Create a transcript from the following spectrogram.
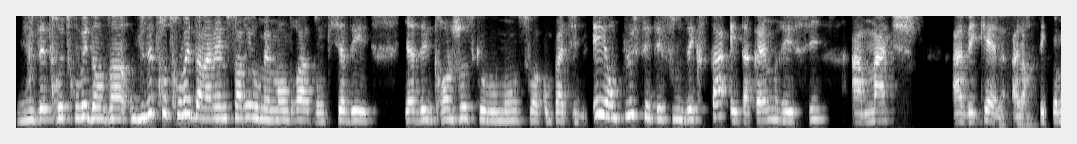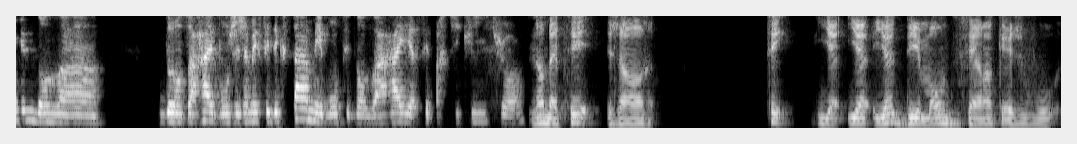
vous êtes retrouvés dans un, vous êtes retrouvés dans la même soirée au même endroit. Donc, il y a des, il y a des grandes choses que vos mondes soient compatibles. Et en plus, t'étais sous exta et t'as quand même réussi à match avec elle. Alors, t'es quand même dans un, dans un high. Bon, j'ai jamais fait d'exta, mais bon, t'es dans un high assez particulier, tu vois. Non, ben, tu sais, genre, tu sais, il y a, y, a, y a des mondes différents que je vois,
